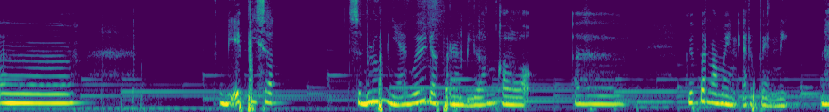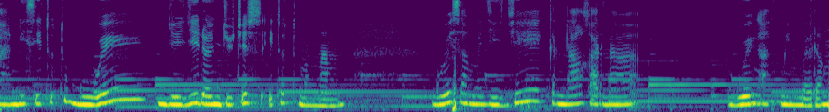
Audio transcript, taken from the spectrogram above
uh, di episode sebelumnya gue udah pernah bilang kalau uh, gue pernah main Nick nah di situ tuh gue JJ dan Jucis itu temenan. Gue sama JJ kenal karena gue ngadmin bareng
